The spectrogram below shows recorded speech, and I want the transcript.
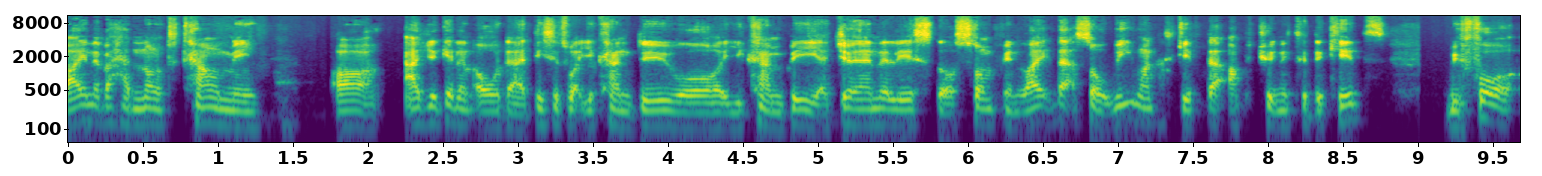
I never had no one to tell me, uh, as you're getting older, this is what you can do, or you can be a journalist or something like that. So we want to give that opportunity to the kids before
